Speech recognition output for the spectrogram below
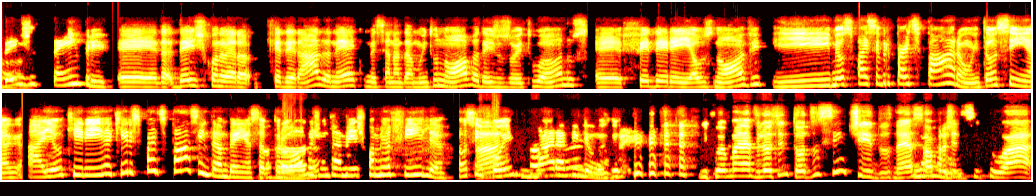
desde sempre, é, desde quando eu era federada, né? Comecei comecei a nadar muito nova, desde os oito anos, é, federei aos nove, e meus pais sempre participaram. Então, assim, a, aí eu queria que eles participassem também essa uhum. prova, juntamente com a minha filha. Então, assim, ah, foi maravilhoso. E foi maravilhoso em todos os sentidos, né? Só para a gente situar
